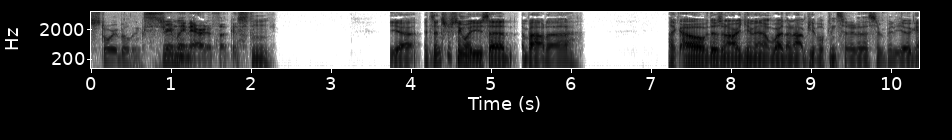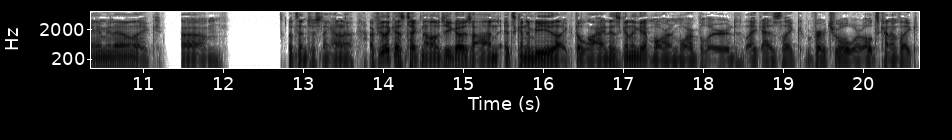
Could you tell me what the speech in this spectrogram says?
story building. extremely narrative focused. Hmm. Yeah, it's interesting what you said about uh like oh, there's an argument whether or not people consider this a video game, you know? Like um that's interesting. I don't know. I feel like as technology goes on, it's going to be like the line is going to get more and more blurred like as like virtual worlds kind of like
